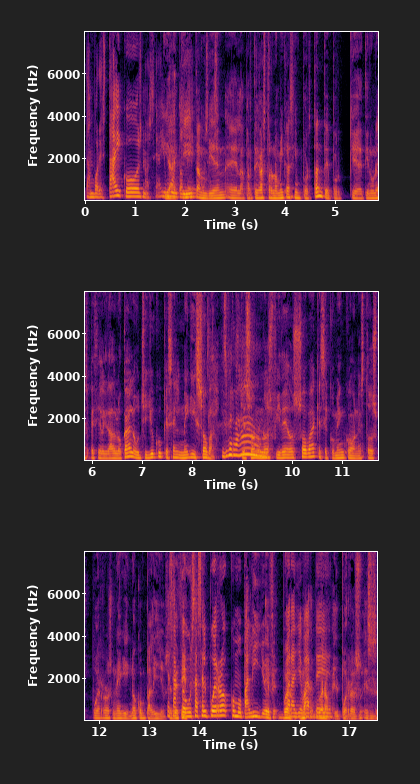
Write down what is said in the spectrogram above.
tambores taicos, no sé, hay un y montón aquí también eh, la parte gastronómica es importante porque tiene una especialidad local, Uchiyuku, que es el negi soba. Es verdad. Que son unos fideos soba que se comen con estos puerros negi, no con palillos. Exacto, usas el puerro como palillo para llevarte. Bueno, el puerro es,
